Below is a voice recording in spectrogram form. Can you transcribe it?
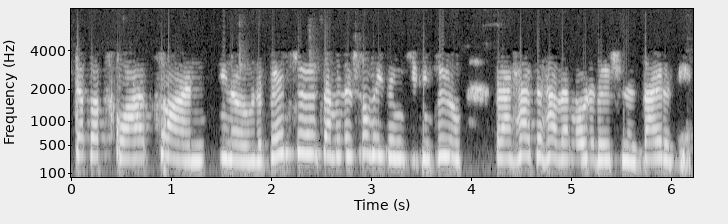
step up squats on you know the benches. I mean, there's so many things you can do. But I had to have that motivation inside of me,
